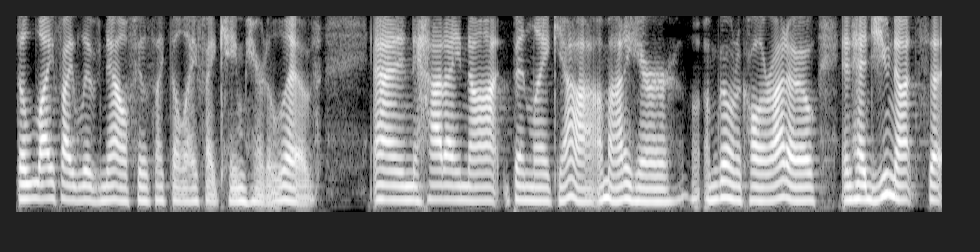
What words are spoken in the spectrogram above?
the life I live now feels like the life I came here to live. And had I not been like, yeah, I'm out of here, I'm going to Colorado, and had you not sa-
